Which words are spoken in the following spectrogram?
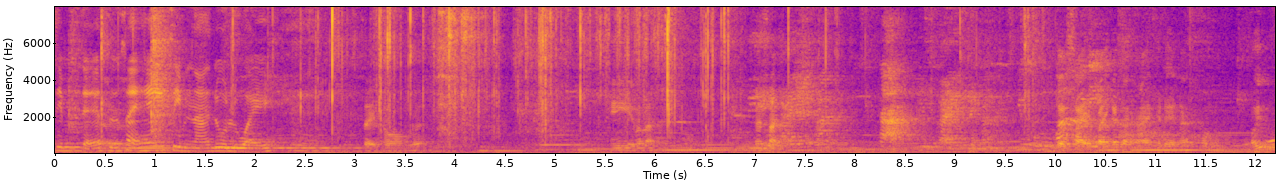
ซิมเดี๋ยวจะซื้อใส่ให้ซิมนะ ดูรวย ใส่ทองด้วยเท่ปะล่ะแต่ใส่แต่ใส่ไปก็จะหายไปเลยนะผมเฮ้ยอู้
